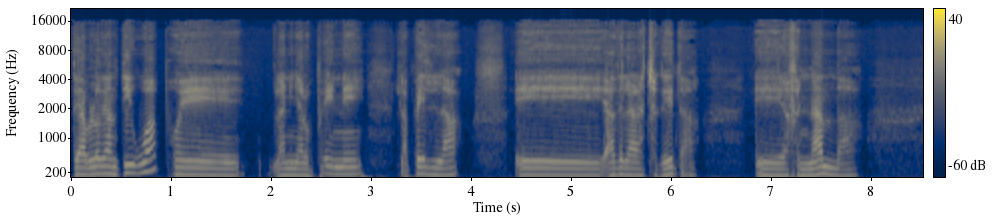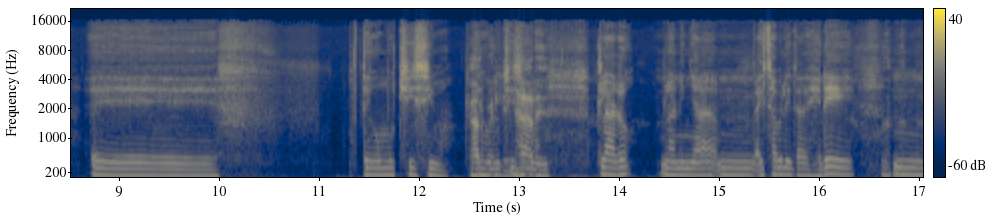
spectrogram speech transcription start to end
te hablo de Antigua, pues La Niña los Peines, La Pesla, eh, Adela la Chaqueta, eh, La Fernanda. Eh, tengo muchísimas. Carmen Linares. Claro, la niña mm, Isabelita de Jerez. Mm,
